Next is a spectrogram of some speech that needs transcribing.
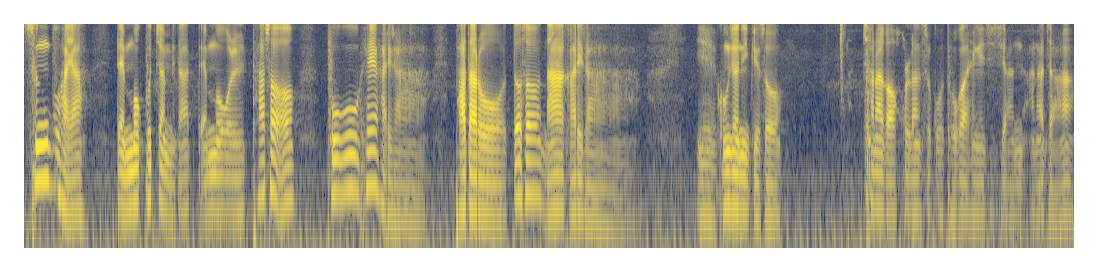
승부하야 뗏목 붙잡니다. 뗏목을 타서 부해하리라. 바다로 떠서 나아가리라. 예, 공자님께서 천하가 혼란스럽고 도가 행해지지 않, 않아자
